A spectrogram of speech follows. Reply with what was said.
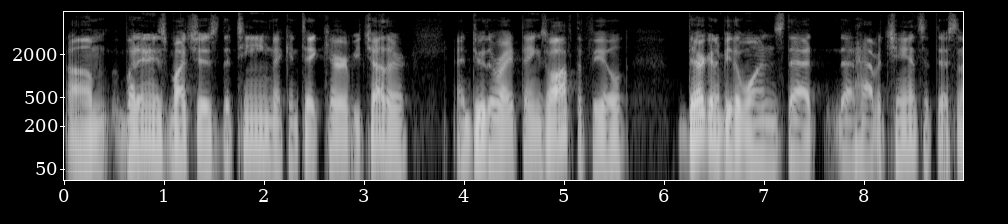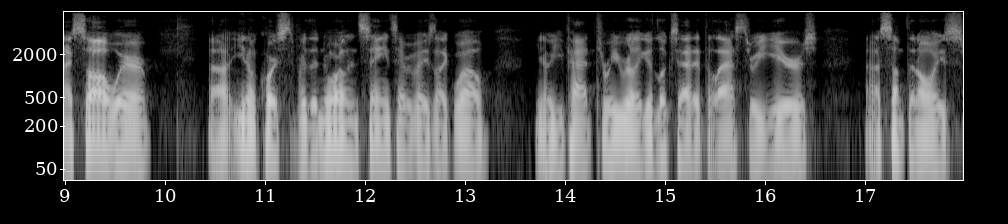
Um, but in as much as the team that can take care of each other and do the right things off the field, they're going to be the ones that that have a chance at this. And I saw where, uh, you know, of course, for the New Orleans Saints, everybody's like, well, you know, you've had three really good looks at it the last three years. Uh, something always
